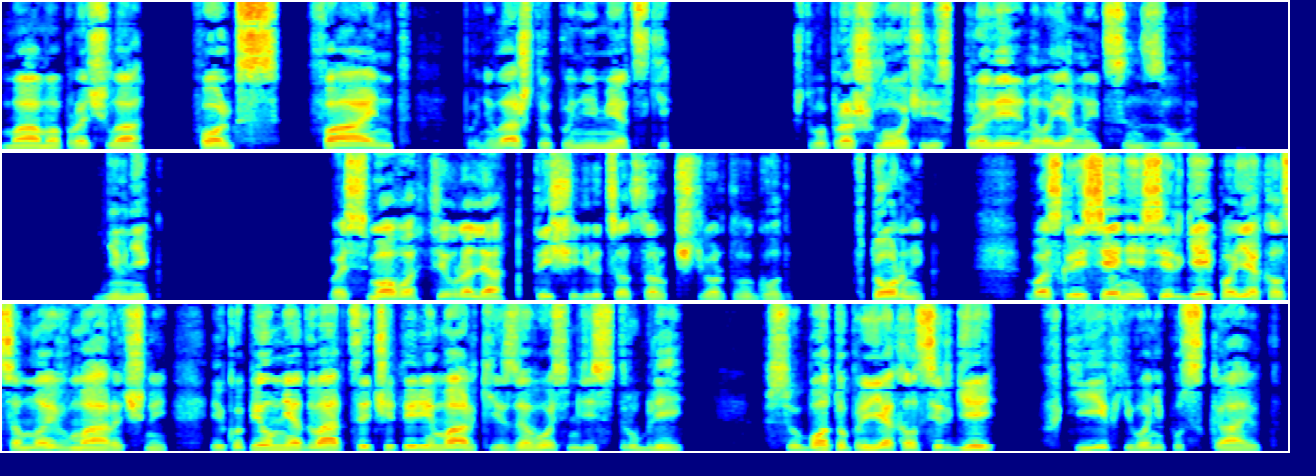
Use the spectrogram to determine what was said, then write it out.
Мама прочла «Volksfeind», поняла, что по-немецки, чтобы прошло через проверенные военной цензуры. Дневник. 8 февраля 1944 года. Вторник. В воскресенье Сергей поехал со мной в Марочный и купил мне 24 марки за 80 рублей. В субботу приехал Сергей, в Киев его не пускают.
